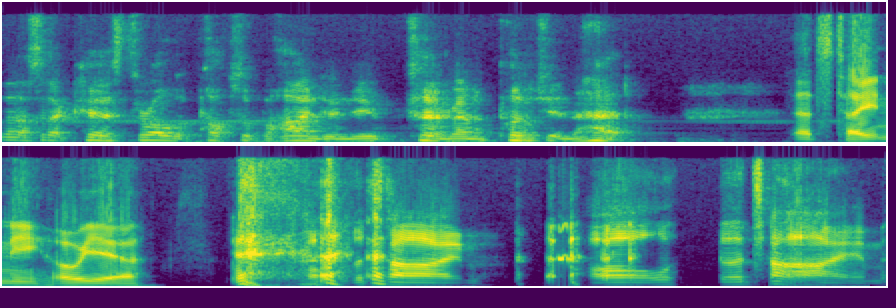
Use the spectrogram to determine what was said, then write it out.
That's that cursed troll that pops up behind you and you turn around and punch it in the head. That's Titany. Oh yeah. All the time. All the time.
